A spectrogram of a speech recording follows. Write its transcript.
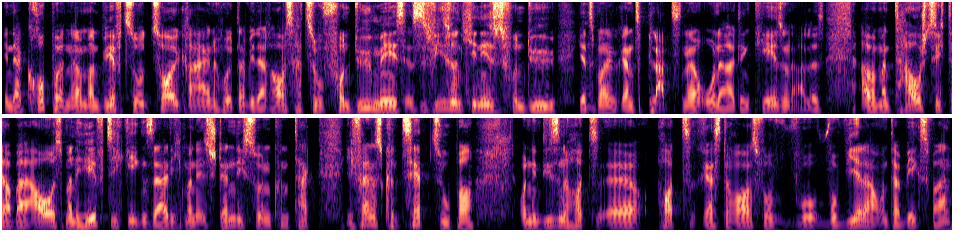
in der Gruppe, ne, man wirft so Zeug rein, holt da wieder raus, hat so Fondue-mäßig, es ist wie so ein chinesisches Fondue, jetzt mal ganz platt, ne, ohne halt den Käse und alles. Aber man tauscht sich dabei aus, man hilft sich gegenseitig, man ist ständig so in Kontakt. Ich fand das Konzept super und in diesen Hot-Pot-Restaurants, äh, wo, wo, wo wir da unterwegs waren,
